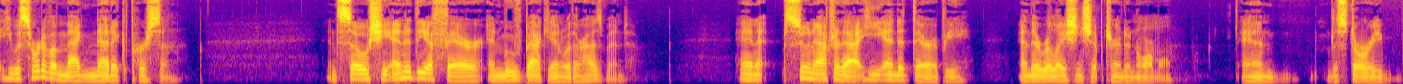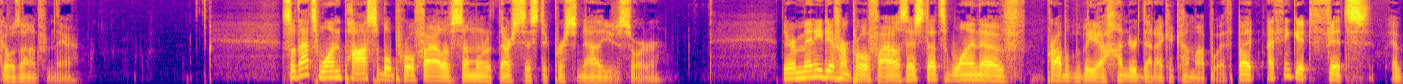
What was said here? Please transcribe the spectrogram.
he was sort of a magnetic person. And so she ended the affair and moved back in with her husband. And soon after that, he ended therapy and their relationship turned to normal. And the story goes on from there. So that's one possible profile of someone with narcissistic personality disorder. There are many different profiles. That's that's one of probably a hundred that I could come up with, but I think it fits. A,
